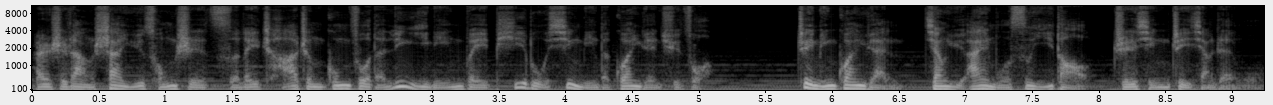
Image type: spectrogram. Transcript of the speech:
而是让善于从事此类查证工作的另一名未披露姓名的官员去做。这名官员将与埃姆斯一道执行这项任务。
